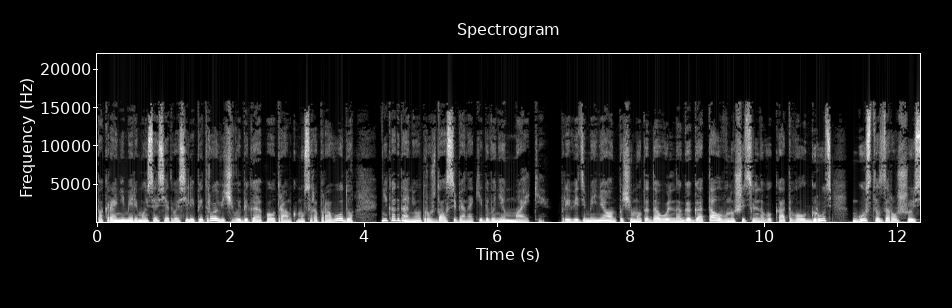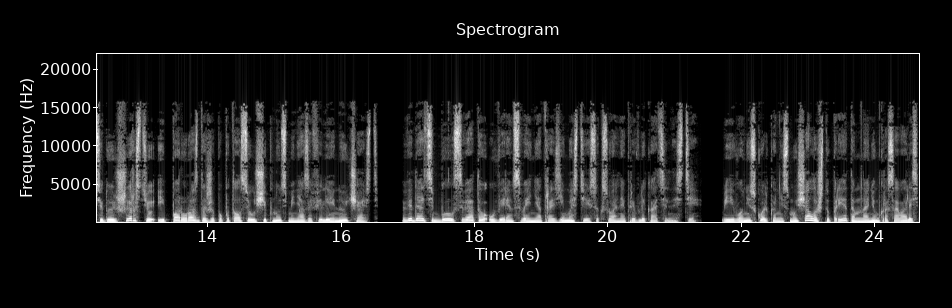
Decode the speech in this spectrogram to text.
По крайней мере, мой сосед Василий Петрович, выбегая по утрам к мусоропроводу, никогда не утруждал себя накидыванием майки. При виде меня он почему-то довольно гоготал, внушительно выкатывал грудь, густо заросшую седой шерстью, и пару раз даже попытался ущипнуть меня за филейную часть. Видать, был свято уверен в своей неотразимости и сексуальной привлекательности. и его нисколько не смущало, что при этом на нем красовались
